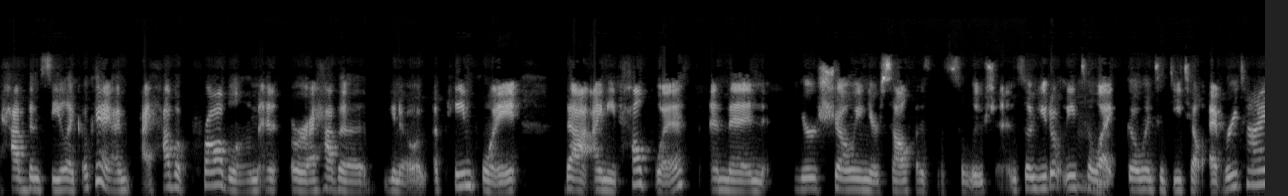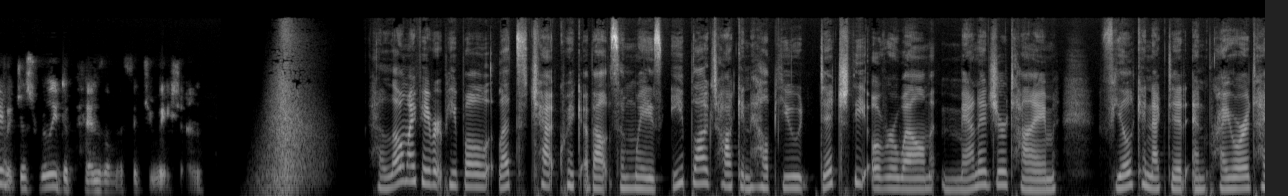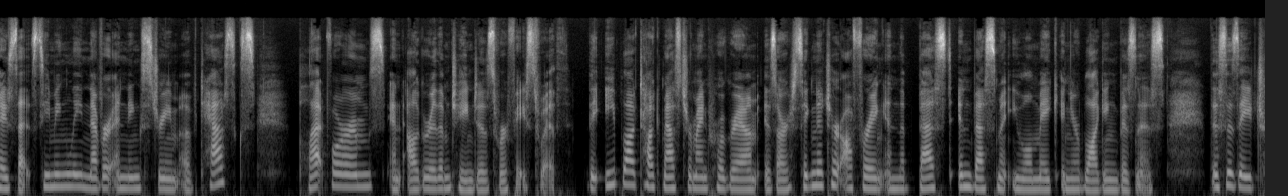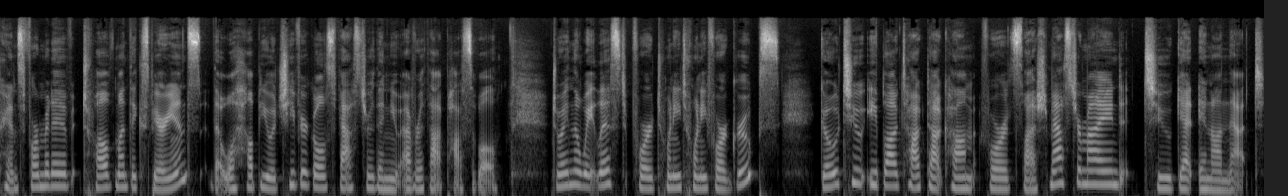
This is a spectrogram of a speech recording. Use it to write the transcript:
have them see like okay i'm i have a problem and or i have a you know a, a pain point that i need help with and then you're showing yourself as the solution so you don't need mm-hmm. to like go into detail every time it just really depends on the situation Hello, my favorite people. Let's chat quick about some ways Eat Blog Talk can help you ditch the overwhelm, manage your time, feel connected, and prioritize that seemingly never ending stream of tasks platforms, and algorithm changes we're faced with. The Eat Blog Talk Mastermind program is our signature offering and the best investment you will make in your blogging business. This is a transformative 12 month experience that will help you achieve your goals faster than you ever thought possible. Join the waitlist for 2024 groups. Go to eatblogtalk.com forward slash mastermind to get in on that.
